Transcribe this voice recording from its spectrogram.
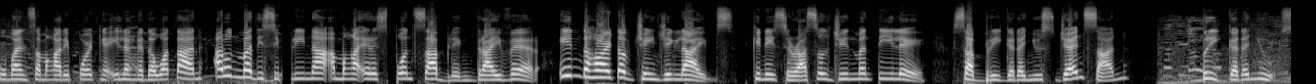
Human sa mga report nga ilang nadawatan aron madisiplina ang mga irresponsableng driver. In the heart of changing lives, kini si Russell Jean Mantile sa Brigada News Gensan, Brigada News.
